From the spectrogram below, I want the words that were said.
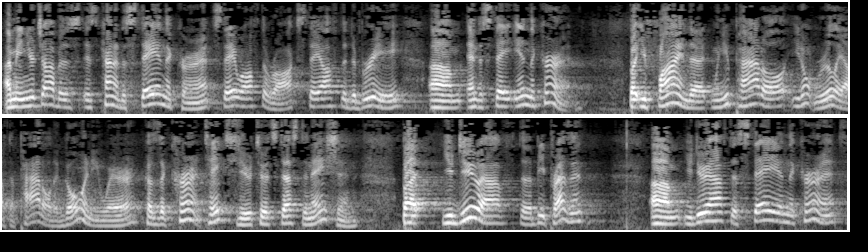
I mean, your job is, is kind of to stay in the current, stay off the rocks, stay off the debris, um, and to stay in the current. But you find that when you paddle, you don't really have to paddle to go anywhere because the current takes you to its destination. But you do have to be present. Um, you do have to stay in the current,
